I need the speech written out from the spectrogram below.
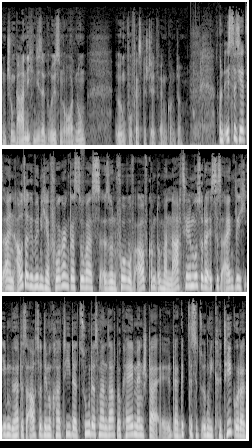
und schon gar nicht in dieser Größenordnung irgendwo festgestellt werden konnte. Und ist es jetzt ein außergewöhnlicher Vorgang, dass sowas, so ein Vorwurf aufkommt und man nachzählen muss? Oder ist es eigentlich, eben gehört es auch zur Demokratie dazu, dass man sagt, okay, Mensch, da, da gibt es jetzt irgendwie Kritik oder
